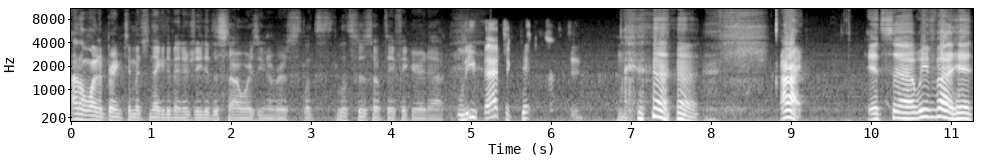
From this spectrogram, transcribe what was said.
I don't want to bring too much negative energy to the Star Wars universe. Let's let's just hope they figure it out. Leave that to Kit. All right, it's uh, we've about hit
